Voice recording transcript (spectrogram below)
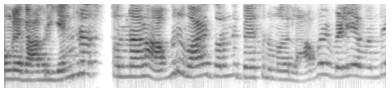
உங்களுக்கு அவர் என்ன சொன்னாலும் அவரு வாயை திறந்து பேசணும் முதல்ல. அவர் வெளியே வந்து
